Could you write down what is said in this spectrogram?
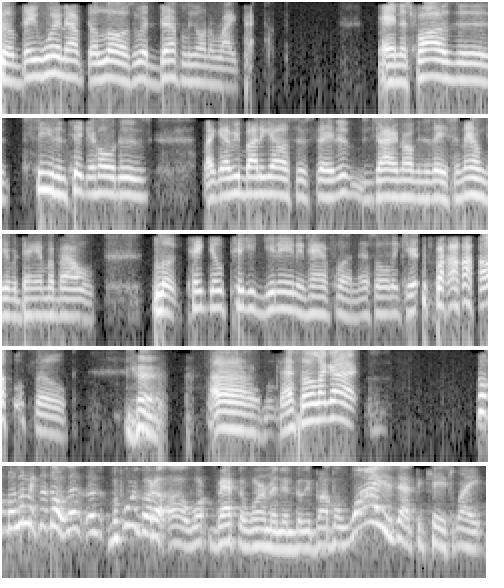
So if they win after a loss, we're definitely on the right path. And as far as the season ticket holders, like everybody else has said, this is a giant organization. They don't give a damn about. Look, take your ticket, get in, and have fun. That's all they care about. so, uh, that's all I got. But, but let me no. Let, let, before we go to uh, back to Worman and Billy Bob, but why is that the case? Like,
